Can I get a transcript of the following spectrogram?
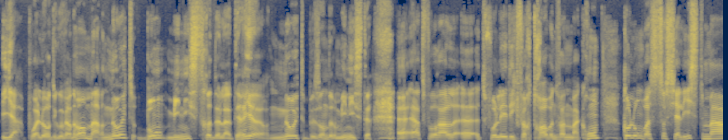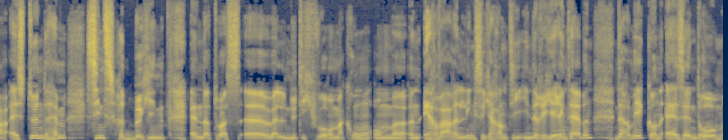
Ja, poids lourd du gouvernement, maar nooit bon ministre de l'Intérieur. Nooit bijzonder minister. Uh, hij had vooral uh, het volledig vertrouwen van Macron. Colomb was socialist, maar hij steunde hem sinds het begin. En dat was uh, wel nuttig voor Macron om een ervaren linkse garantie in de regering te hebben. Daarmee kon hij zijn droom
